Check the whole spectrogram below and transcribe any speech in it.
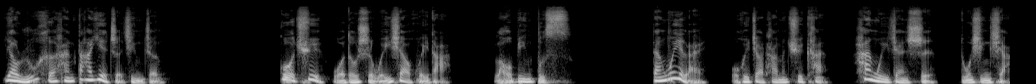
要如何和大业者竞争？过去我都是微笑回答，老兵不死。但未来我会叫他们去看《捍卫战士》《独行侠》，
